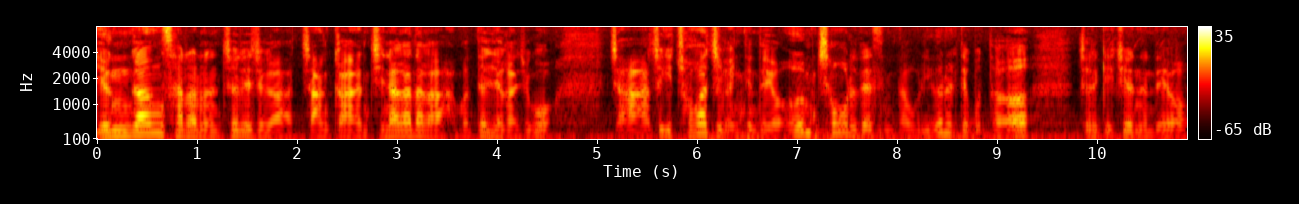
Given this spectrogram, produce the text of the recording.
영강사라는 절에 제가 잠깐 지나가다가 한번 들려가지고 자 저기 초가집 행태인데요. 엄청 오래됐습니다. 우리 어릴 때부터 저렇게 지었는데요.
